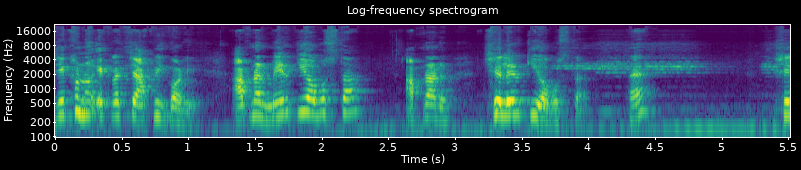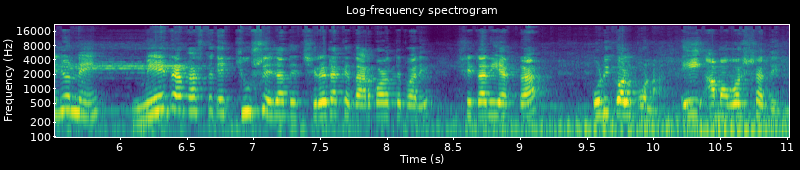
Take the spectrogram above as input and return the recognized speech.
যে কোনো একটা চাকরি করে। আপনার মেয়ের কি অবস্থা? আপনার ছেলের কি অবস্থা? হ্যাঁ? সেই জন্যে মেয়েটার কাছ থেকে চুষে যাতে ছেলেটাকে দাঁড় করাতে পারে, সেটারই একটা পরিকল্পনা এই আমাবস্যা দেবী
